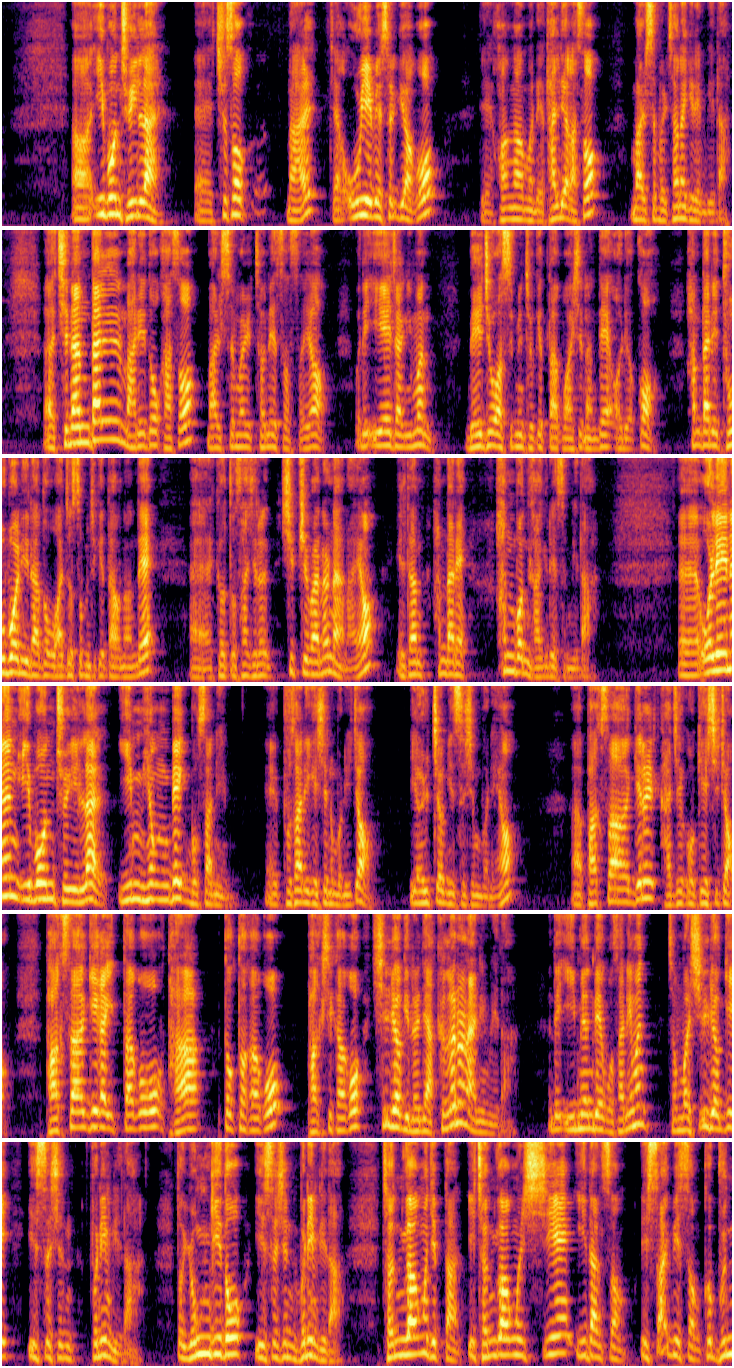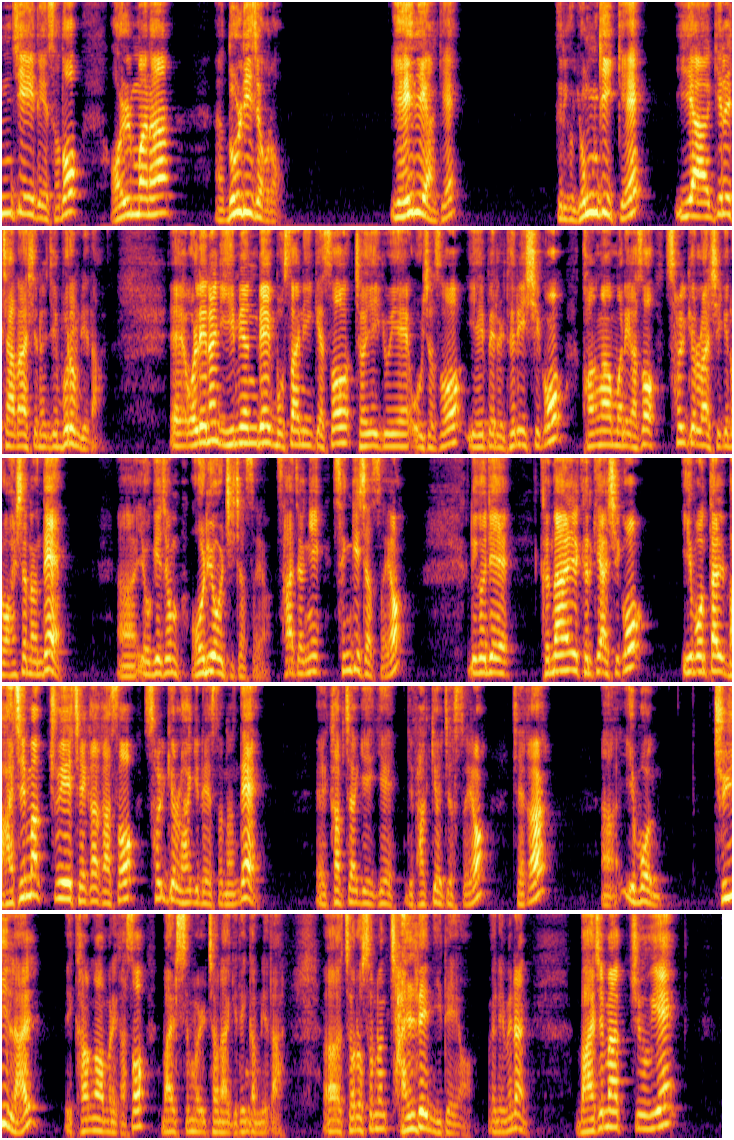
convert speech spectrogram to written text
어, 이번 주일날 에, 추석 날 제가 오후 예배 설교하고 예, 광화문에 달려가서 말씀을 전하게 됩니다. 어, 지난달 말에도 가서 말씀을 전했었어요. 우리 이 회장님은 매주 왔으면 좋겠다고 하시는데 어렵고 한 달에 두 번이라도 와줬으면 좋겠다고 하는데 에, 그것도 사실은 쉽지만은 않아요. 일단 한 달에 한 번 가기로 했습니다. 에, 원래는 이번 주일날 임형백 목사님 에, 부산에 계시는 분이죠. 열정 있으신 분이에요. 아, 박사학위를 가지고 계시죠. 박사학위가 있다고 다 똑똑하고 박식하고 실력이 있느냐? 그거는 아닙니다. 근데 이면배 목사님은 정말 실력이 있으신 분입니다. 또 용기도 있으신 분입니다. 전광훈 집단, 이 전광훈 씨의 이단성, 이 사이비성, 그 문제에 대해서도 얼마나 논리적으로 예리하게 그리고 용기 있게 이야기를 잘 하시는지 모릅니다. 예, 원래는 이면백 목사님께서 저희 교회에 오셔서 예배를 드리시고 광화문에 가서 설교를 하시기로 하셨는데 어, 여기 좀 어려워지셨어요. 사정이 생기셨어요. 그리고 이제 그날 그렇게 하시고 이번 달 마지막 주에 제가 가서 설교를 하기로 했었는데 예, 갑자기 이게 바뀌어졌어요. 제가 아, 이번 주일날 이 강화문에 가서 말씀을 전하게 된 겁니다. 어, 저로서는 잘된 일이에요. 왜냐면은 마지막 주에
